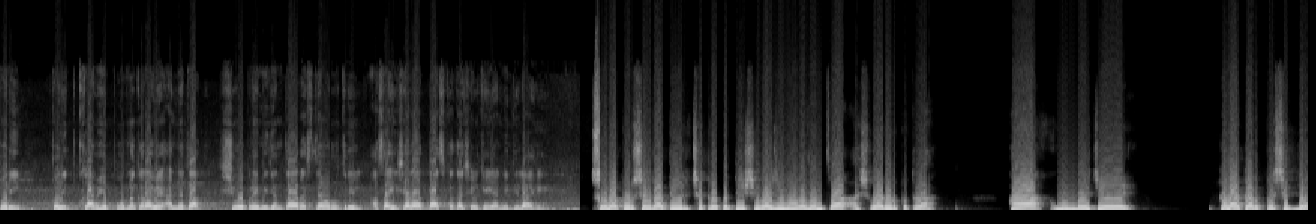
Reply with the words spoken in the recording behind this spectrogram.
त्वरी त्वरित काम हे पूर्ण करावे अन्यथा शिवप्रेमी जनता रस्त्यावर उतरील असा इशारा दासकाका शेळके यांनी दिला आहे. सोलापूर शहरातील छत्रपती शिवाजी महाराजांचा अश्वारूढ पुतळा हा मुंबईचे कलाकार प्रसिद्ध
